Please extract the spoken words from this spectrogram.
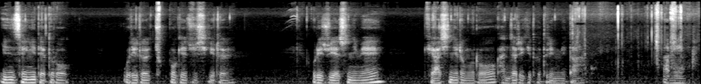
인생이 되도록 우리를 축복해 주시기를 우리 주 예수님의 귀하신 이름으로 간절히 기도드립니다. 아멘.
